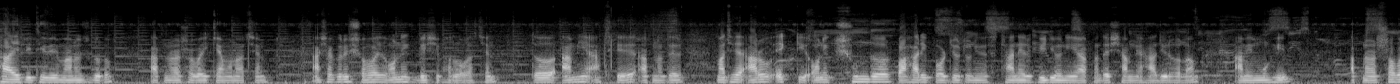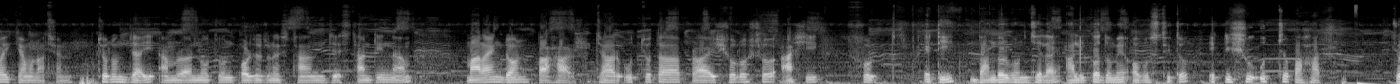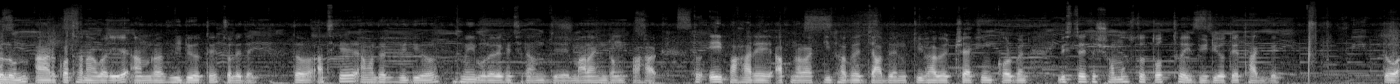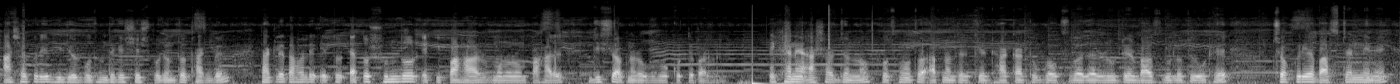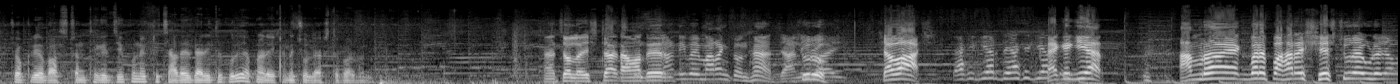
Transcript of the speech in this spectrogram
Hi পৃথিবীর মানুষগুলো, আপনারা সবাই কেমন আছেন? আশা করি সবাই অনেক বেশি ভালো আছেন। তো আমি আজকে আপনাদের মাঝে আরও একটি অনেক সুন্দর পাহাড়ি পর্যটনীয় স্থানের ভিডিও নিয়ে আপনাদের সামনে হাজির হলাম। আমি মুহিব, আপনারা সবাই কেমন আছেন? চলুন যাই, আমরা নতুন পর্যটনের স্থান, যে স্থানটির নাম মারাংডন পাহাড়, যার উচ্চতা প্রায় ষোলোশো আশি ফুট। এটি বান্দরবন জেলায় আলীকদমে অবস্থিত একটি সুউচ্চ পাহাড়। চলুন আর কথা না বাড়িয়ে আমরা ভিডিওতে চলে যাই। তো আজকে আমাদের ভিডিও প্রথমেই বলে রেখেছিলাম যে মারাংডং পাহাড়। তো এই পাহাড়ে আপনারা কীভাবে যাবেন, কীভাবে ট্রেকিং করবেন, বিস্তারিত সমস্ত তথ্য এই ভিডিওতে থাকবে। তো আশা করি ভিডিওর প্রথম থেকে শেষ পর্যন্ত থাকবেন। থাকলে তাহলে এত এত সুন্দর একটি পাহাড়, মনোরম পাহাড়ের দৃশ্য আপনারা উপভোগ করতে পারবেন। এখানে আসার জন্য প্রথমত আপনাদেরকে ঢাকা টু কক্সবাজার রুটের বাসগুলোতে উঠে চকরিয়া বাস স্ট্যান্ড নেমে চকরিয়া বাস স্ট্যান্ড থেকে যে কোনো একটি চাঁদের গাড়িতে করে আপনারা এখানে চলে আসতে পারবেন। হ্যাঁ চলো স্টার্ট আমাদের জানি ভাই মারাংতন হ্যাঁ জানি শুরু। ভাই। শাবাশ একে গিয়ার দে একে গিয়ার একে গিয়ার! আমরা একবারে পাহাড়ের শেষ চূড়ায় উঠে যাব।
